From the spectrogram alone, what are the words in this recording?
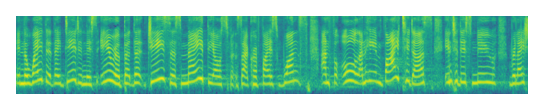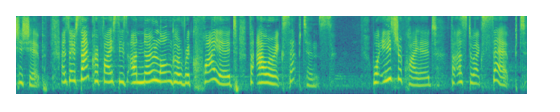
in the way that they did in this era, but that Jesus made the ultimate sacrifice once and for all. And he invited us into this new relationship. And so sacrifices are no longer required for our acceptance. What is required for us to accept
